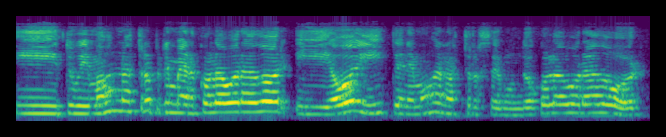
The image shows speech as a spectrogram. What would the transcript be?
Y tuvimos nuestro primer colaborador y hoy tenemos a nuestro segundo colaborador,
